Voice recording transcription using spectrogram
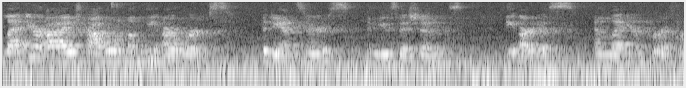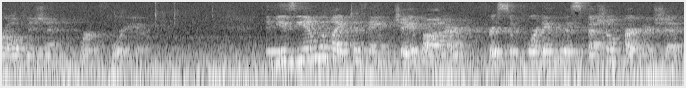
Let your eye travel among the artworks, the dancers, the musicians, the artists, and let your peripheral vision work for you. The museum would like to thank Jay Bonner for supporting this special partnership,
